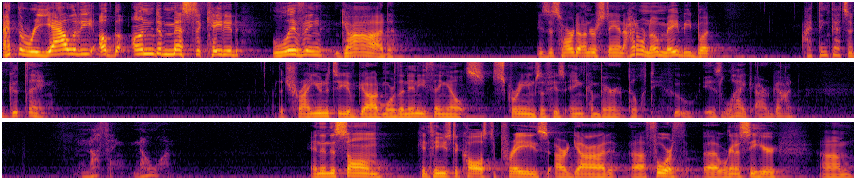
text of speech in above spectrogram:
at the reality of the undomesticated living God. Is this hard to understand? I don't know, maybe, but I think that's a good thing. The triunity of God, more than anything else, screams of his incomparability. Who is like our God? Nothing, no one. And then this psalm continues to call us to praise our God. Uh, fourth, uh, we're going to see here um,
